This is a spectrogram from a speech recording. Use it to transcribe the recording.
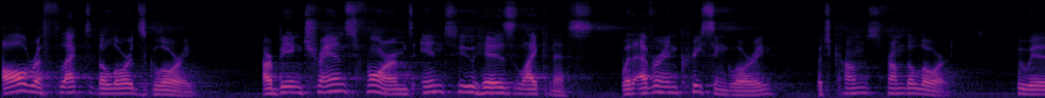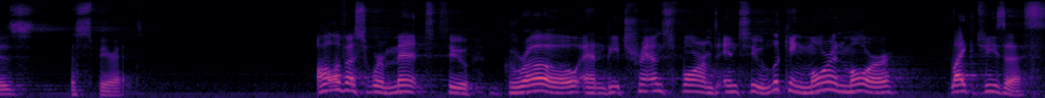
all reflect the Lord's glory, are being transformed into his likeness with ever increasing glory, which comes from the Lord, who is the Spirit. All of us were meant to grow and be transformed into looking more and more like Jesus.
